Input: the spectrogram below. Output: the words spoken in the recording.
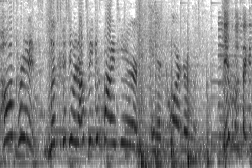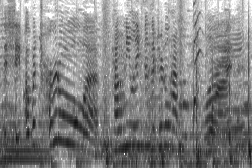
paw prints. Let's go see what else we can find here. It's a turtle. This looks like it's the shape of a turtle. How many legs does a turtle have? One, two,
